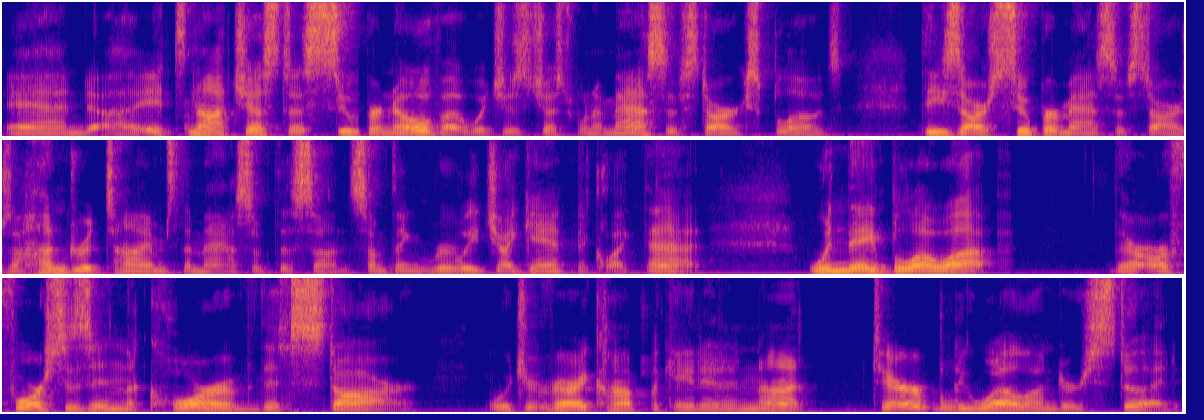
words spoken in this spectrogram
And uh, it's not just a supernova, which is just when a massive star explodes. These are supermassive stars, 100 times the mass of the sun, something really gigantic like that. When they blow up, there are forces in the core of this star, which are very complicated and not terribly well understood,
